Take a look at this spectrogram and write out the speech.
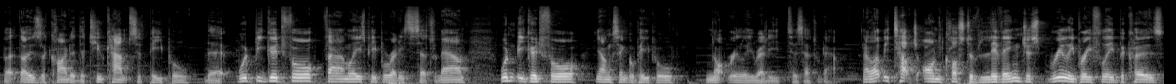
but those are kind of the two camps of people that would be good for families, people ready to settle down, wouldn't be good for young single people not really ready to settle down. Now let me touch on cost of living just really briefly because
